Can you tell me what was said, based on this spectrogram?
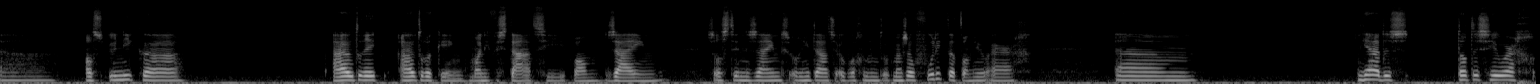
uh, als unieke uitdruk, uitdrukking, manifestatie van zijn, Zoals het in de zijnsoriëntatie ook wel genoemd wordt. Maar zo voel ik dat dan heel erg. Ehm, ja, dus dat is heel erg,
